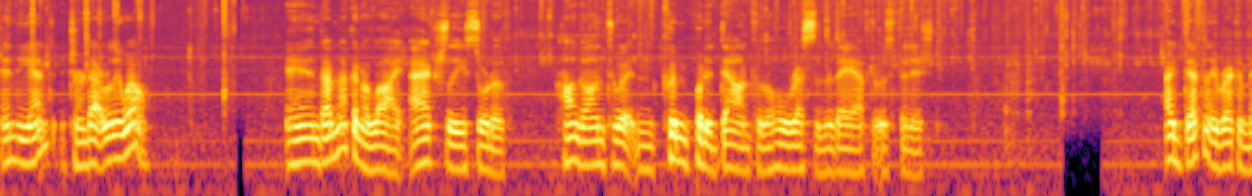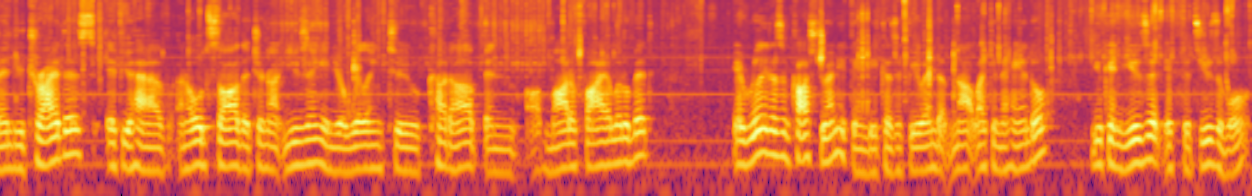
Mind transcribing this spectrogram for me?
in the end, it turned out really well. And I'm not going to lie, I actually sort of hung on to it and couldn't put it down for the whole rest of the day after it was finished. I definitely recommend you try this if you have an old saw that you're not using and you're willing to cut up and uh, modify a little bit. It really doesn't cost you anything because if you end up not liking the handle, you can use it if it's usable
